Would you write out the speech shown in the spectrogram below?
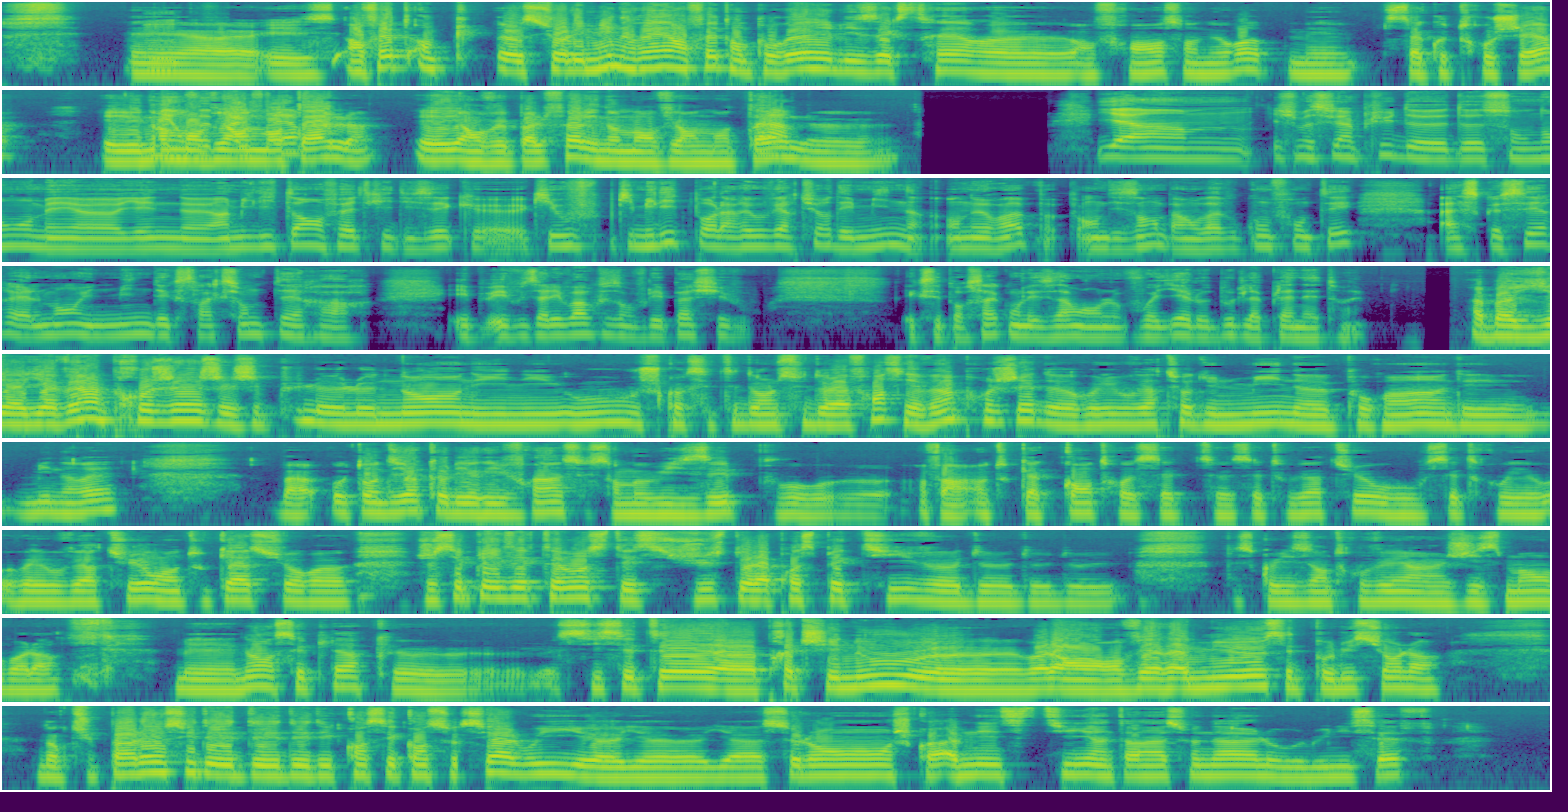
Et, mm. euh, et, en fait, euh, sur les minerais, en fait, on pourrait les extraire euh, en France, en Europe, mais ça coûte trop cher. Et les normes environnementales, et on veut pas le faire, les normes environnementales. Euh, il y a un, je me souviens plus de, de son nom, mais euh, il y a une, un militant en fait qui disait que qui, qui milite pour la réouverture des mines en Europe en disant bah on va vous confronter à ce que c'est réellement une mine d'extraction de terres rares et, et, vous allez voir que vous en voulez pas chez vous et que c'est pour ça qu'on les a envoyés à l'autre bout de la planète. Ouais. Ah bah il y, avait un projet, j'ai plus le, le, nom ni, ni où, je crois que c'était dans le sud de la France, il y avait un projet de réouverture d'une mine pour un des minerais bah, autant dire que les riverains se sont mobilisés pour, euh, enfin, en tout cas contre cette cette ouverture ou cette réouverture, ou en tout cas sur, euh, je sais plus exactement, c'était juste de la prospective de, de parce qu'ils ont trouvé un gisement, voilà. Mais non, c'est clair que si c'était euh, près de chez nous, voilà, on, verrait mieux cette pollution là. Donc tu parlais aussi des, des, des, conséquences sociales, oui, il y a, y a selon, je crois, Amnesty International ou l'UNICEF,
